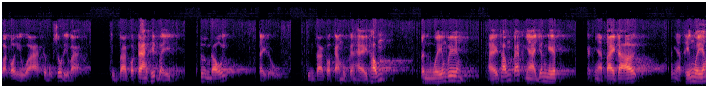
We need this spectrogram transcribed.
và có hiệu quả trên một số địa bàn. Chúng ta có trang thiết bị tương đối đầy đủ. Chúng ta có cả một cái hệ thống tình nguyện viên, hệ thống các nhà doanh nghiệp, các nhà tài trợ, các nhà thiện nguyện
